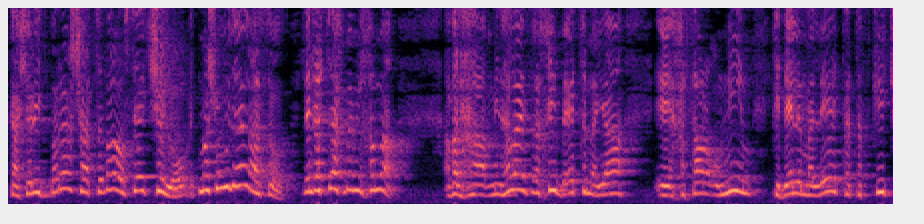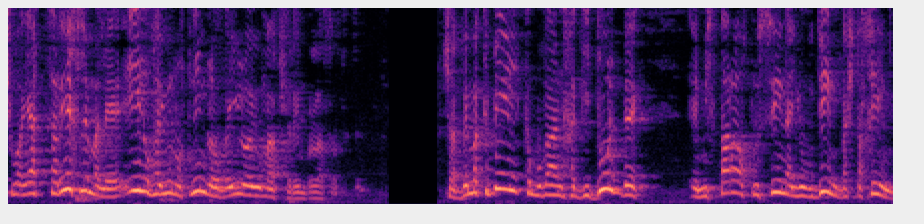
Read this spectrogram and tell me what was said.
כאשר התברר שהצבא עושה את שלו, את מה שהוא יודע לעשות, לנצח במלחמה. אבל המנהל האזרחי בעצם היה אה, חסר אונים כדי למלא את התפקיד שהוא היה צריך למלא אילו היו נותנים לו ואילו היו מאפשרים לו לעשות את זה. עכשיו במקביל כמובן הגידול במספר האוכלוסין היהודים בשטחים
